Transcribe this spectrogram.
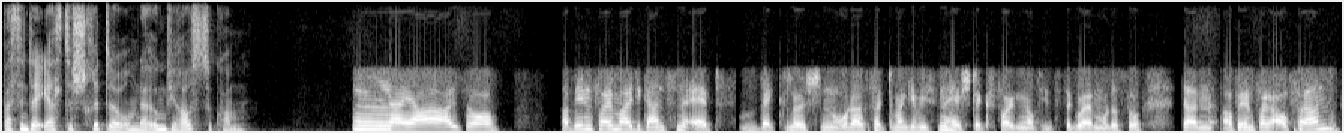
Was sind da erste Schritte, um da irgendwie rauszukommen? Naja, also auf jeden Fall mal die ganzen Apps weglöschen oder sollte man gewissen Hashtags folgen auf Instagram oder so, dann auf jeden Fall aufhören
